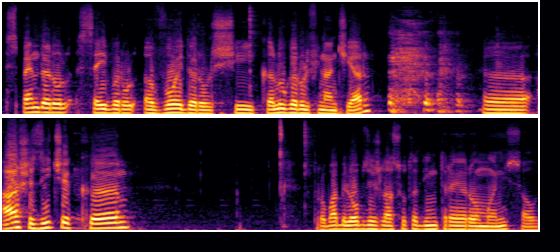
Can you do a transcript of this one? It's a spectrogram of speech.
spenderul, saverul, avoiderul și călugărul financiar. Uh, aș zice că probabil 80% dintre români sau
